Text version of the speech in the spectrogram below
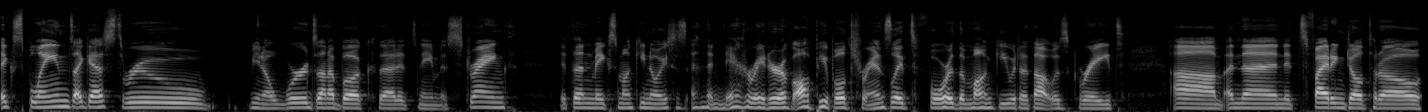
explains, I guess, through, you know, words on a book that its name is Strength. It then makes monkey noises, and the narrator of all people translates for the monkey, which I thought was great. Um, and then it's fighting Jotaro.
